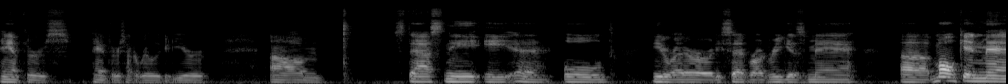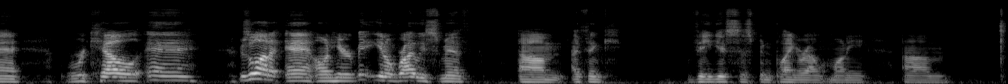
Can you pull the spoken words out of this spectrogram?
Panthers. Panthers had a really good year. Um, Stastny, eh, old. Niederreiter already said. Rodrigues, meh. Uh, Malkin, meh. Rakell, eh. There's a lot of eh on here. You know, Riley Smith, um, I think Vegas has been playing around with money. Um, I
